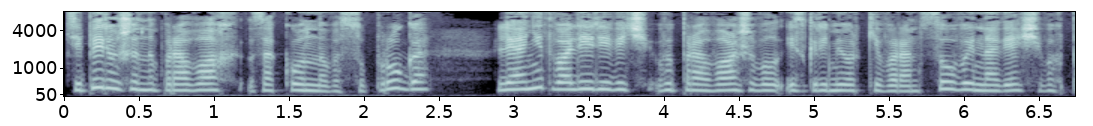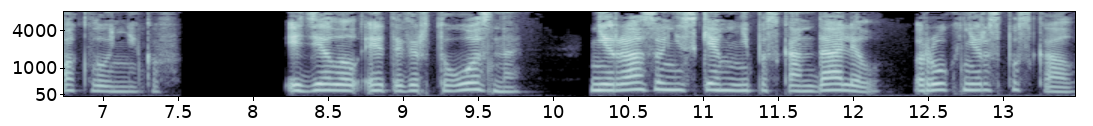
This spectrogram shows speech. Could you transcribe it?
Теперь уже на правах законного супруга Леонид Валерьевич выпроваживал из гримерки Воронцовой навязчивых поклонников. И делал это виртуозно, ни разу ни с кем не поскандалил, рук не распускал.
